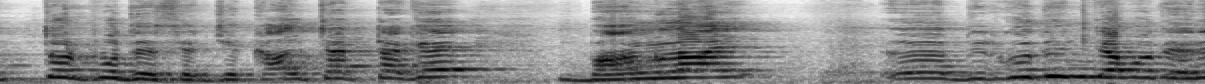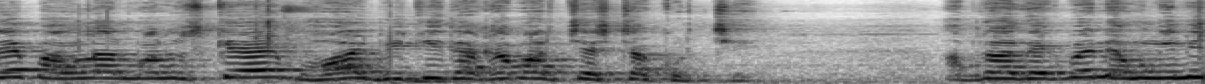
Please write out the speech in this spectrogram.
উত্তরপ্রদেশের যে কালচারটাকে বাংলায় দীর্ঘদিন যাবৎ এনে বাংলার মানুষকে ভয় ভীতি দেখাবার চেষ্টা করছে। আপনারা দেখবেন এবং ইনি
